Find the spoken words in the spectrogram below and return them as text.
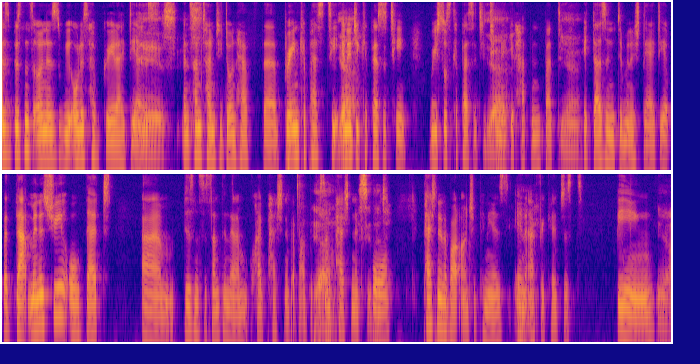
as business owners, we always have great ideas, Yes. and yes. sometimes you don't have the brain capacity, Yeah. energy capacity, resource capacity to make it happen. But Yeah. it doesn't diminish the idea. But that ministry or that um, business is something that I'm quite passionate about because Yeah, I'm passionate for that. passionate about entrepreneurs in Mm. Africa just being Yeah.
